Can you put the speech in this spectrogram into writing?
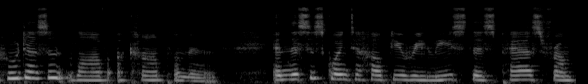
who doesn't love a compliment? And this is going to help you release this past from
